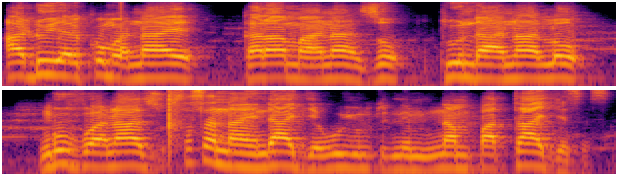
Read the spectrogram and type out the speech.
Adui alikuwa naye, karama anazo, tunda analo, nguvu anazo. Sasa naendaje huyu mtu, nampataje? Sasa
